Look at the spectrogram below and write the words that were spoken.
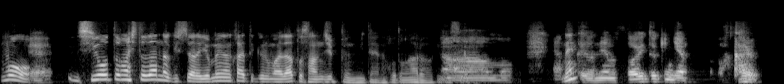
もええう仕事が一段落したら嫁が帰ってくるまであと30分みたいなことがあるわけですよ。ああ、もう。いやねだけどね、そういう時にはわかる。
